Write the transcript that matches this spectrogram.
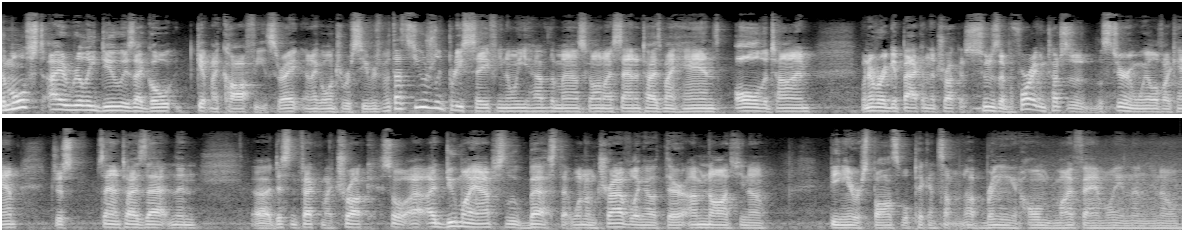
the most I really do is I go get my coffees, right? And I go into receivers, but that's usually pretty safe. You know, you have the mask on, I sanitize my hands all the time. Whenever I get back in the truck, as soon as I, before I even touch the, the steering wheel, if I can, just sanitize that and then uh, disinfect my truck. So I, I do my absolute best that when I'm traveling out there, I'm not, you know, being irresponsible, picking something up, bringing it home to my family, and then, you know,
